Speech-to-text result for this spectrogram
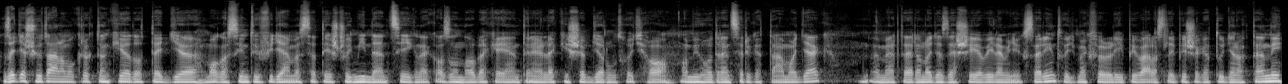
Az Egyesült Államok rögtön kiadott egy magas szintű figyelmeztetést, hogy minden cégnek azonnal be kell jelenteni a legkisebb gyanút, hogyha a műholdrendszerüket támadják mert erre nagy az esély a véleményük szerint, hogy megfelelő lépi válaszlépéseket tudjanak tenni,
